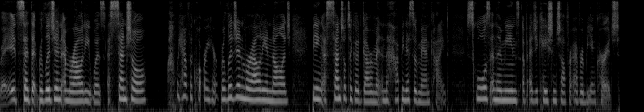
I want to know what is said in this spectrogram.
it said that religion and morality was essential. We have the quote right here. Religion, morality, and knowledge being essential to good government and the happiness of mankind. Schools and the means of education shall forever be encouraged.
